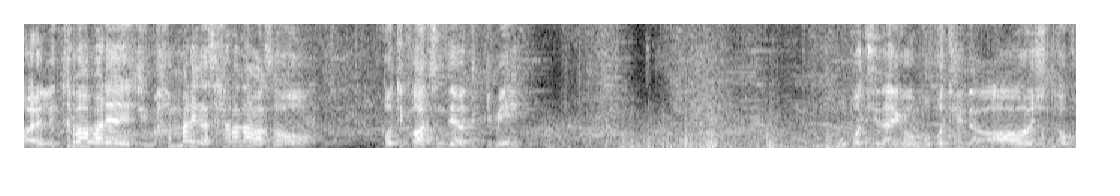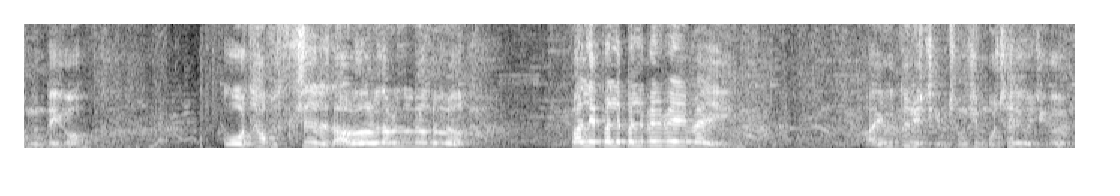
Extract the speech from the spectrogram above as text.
어, 엘리트 바바리안이 지금 한 마리가 살아남아서 버틸 것 같은데요 느낌이? 못 버티나 이거? 못 버티다. 아우 씨, 타 붙는데 이거? 오타 붙으시다 빨리 빨리 빨리 빨리 빨리 빨리. 아 이것들이 지금 정신 못 차리고 지금.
